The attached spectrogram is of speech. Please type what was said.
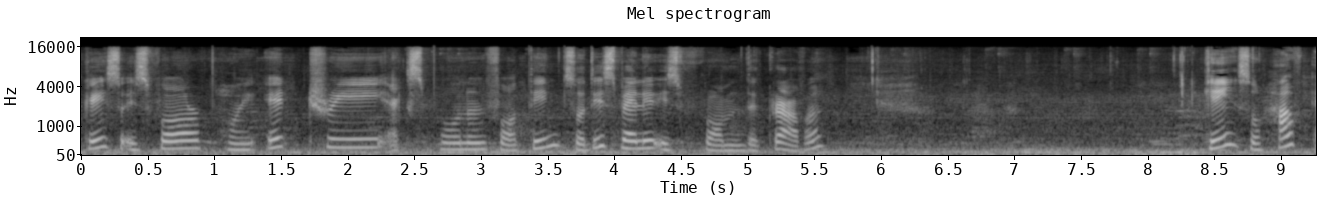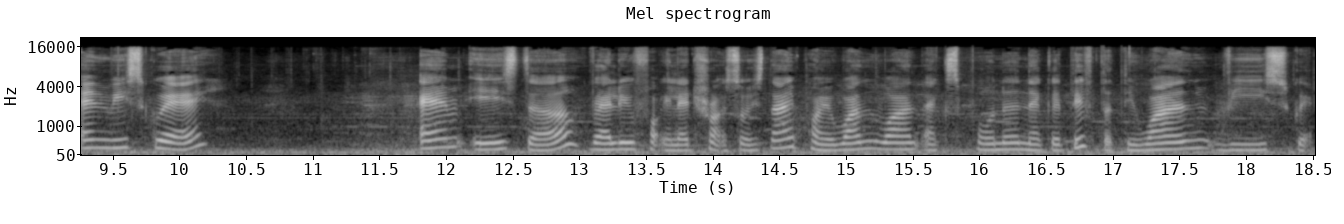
Okay, so it's 4.83 exponent 14. So this value is from the graph. Uh. Okay, so half mv square. m is the value for electron. So it's 9.11 exponent negative 31 v square.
